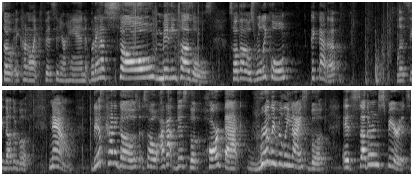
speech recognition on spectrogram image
So it kind of like fits in your hand, but it has so many puzzles. So I thought it was really cool. Pick that up. Let's see the other book. Now, this kind of goes, so I got this book, hardback, really, really nice book. It's Southern Spirits,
